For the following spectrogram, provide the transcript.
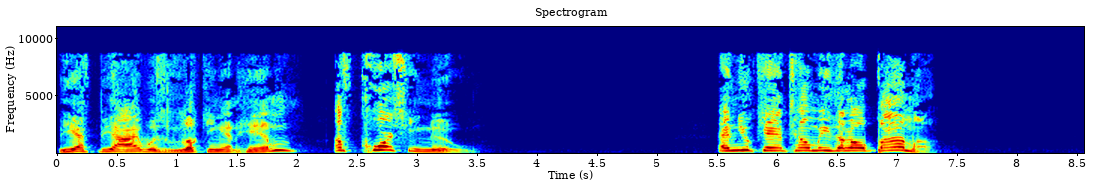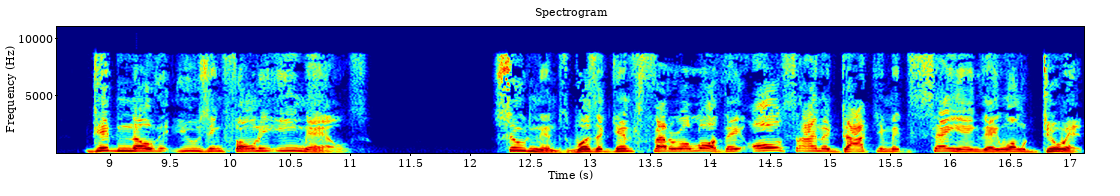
the FBI was looking at him. Of course he knew. And you can't tell me that Obama didn't know that using phony emails, pseudonyms was against federal law. They all sign a document saying they won't do it.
